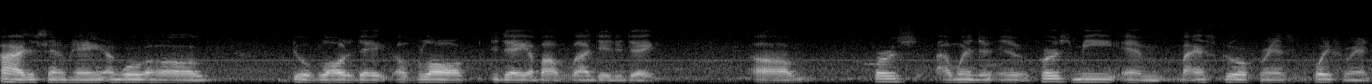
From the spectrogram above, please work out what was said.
Hi, this is Samhain. I'm going to uh, do a vlog today, a vlog today about what I did today. Um, first, I went to, uh, first me and my ex-girlfriend's boyfriend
